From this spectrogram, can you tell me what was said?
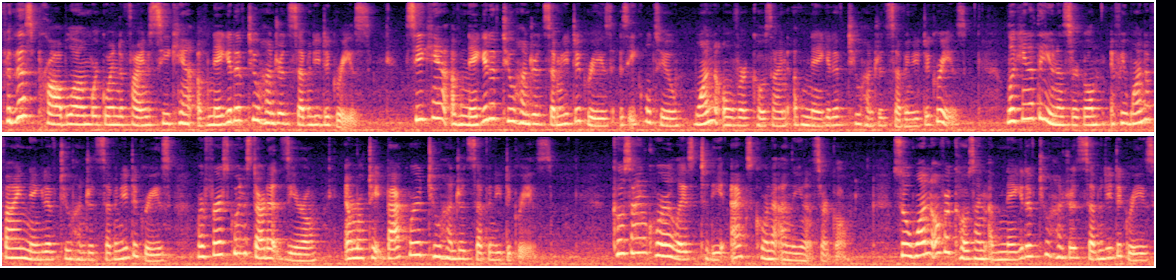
For this problem, we're going to find secant of negative 270 degrees. Secant of negative 270 degrees is equal to 1 over cosine of negative 270 degrees. Looking at the unit circle, if we want to find negative 270 degrees, we're first going to start at 0 and rotate backward 270 degrees. Cosine correlates to the x-coordinate on the unit circle. So 1 over cosine of negative 270 degrees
